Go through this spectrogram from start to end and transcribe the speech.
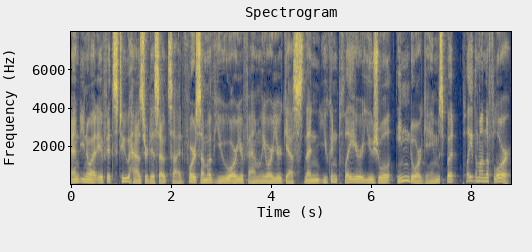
And you know what? If it's too hazardous outside for some of you or your family or your guests, then you can play your usual indoor games, but play them on the floor.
